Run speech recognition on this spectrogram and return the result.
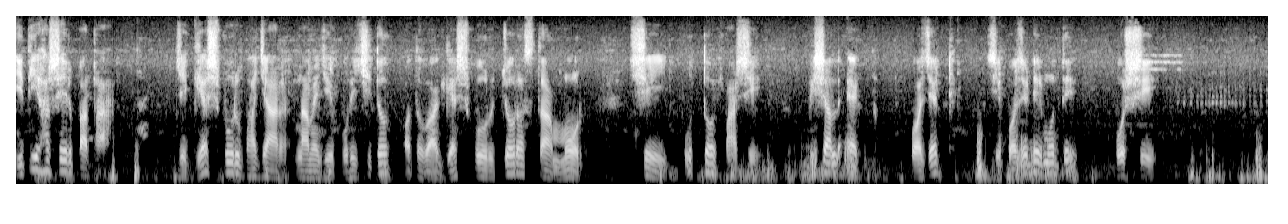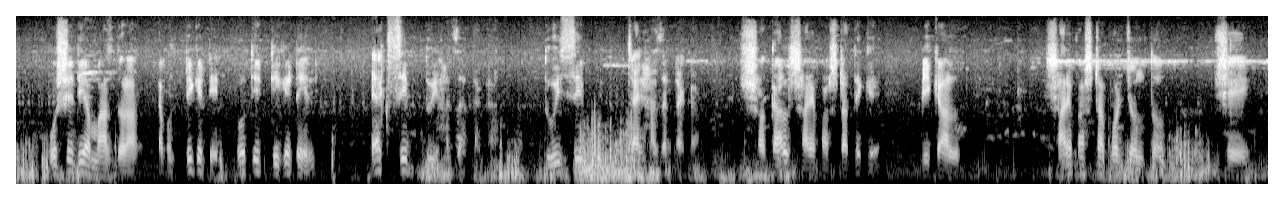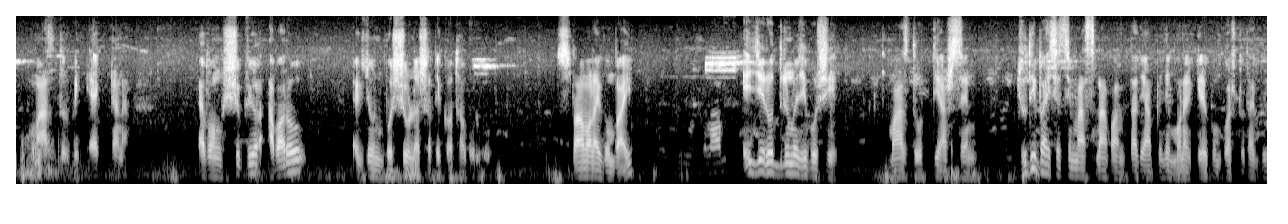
ইতিহাসের পাতা। যে গ্যাসপুর বাজার নামে যে পরিচিত অথবা গ্যাসপুর চৌরাস্তা মোড়, সেই উত্তর পাশে বিশাল এক প্রজেক্ট সেই প্রজেক্টের মধ্যে বসে বসে দিয়ে মাছ ধরার এবং টিকিটের, প্রতি টিকিটের এক সিপ দুই হাজার টাকা, দুই সিপ চার হাজার টাকা। সকাল সাড়ে পাঁচটা থেকে বিকাল সাড়ে পাঁচটা পর্যন্ত সে মাছ ধরবে একটানা। এবং সুপ্রিয় আবারও একজন বসিউল্লার সাথে কথা বলব। সালাম আলাইকুম ভাই। এই যে রৌদ্রের মাঝে বসে মাছ ধরতে আসছেন যদি বাইসেছে মাছ না পান তাতে আপনাদের মনের কীরকম কষ্ট থাকবে?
